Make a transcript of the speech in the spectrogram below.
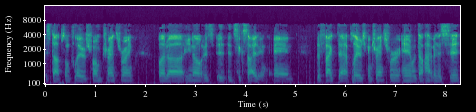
it stopped some players from transferring, but uh, you know, it's it, it's exciting and the fact that players can transfer and without having to sit,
